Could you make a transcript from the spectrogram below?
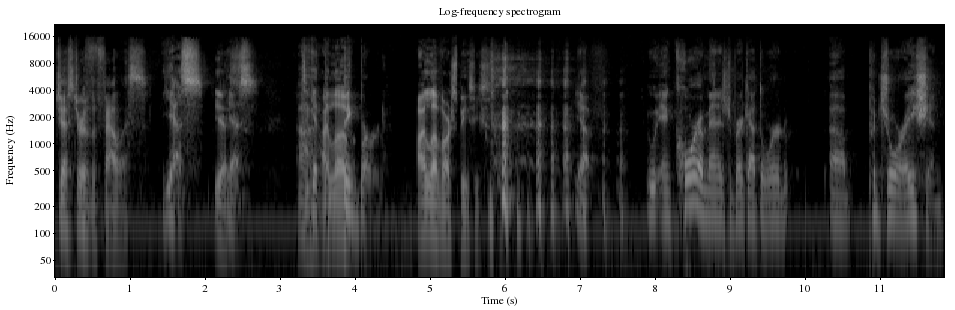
gesture of the phallus. Yes. Yes. Yes. Ah, To get I the love- big bird. I love our species. Yep. And Quora managed to break out the word uh, pejoration,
